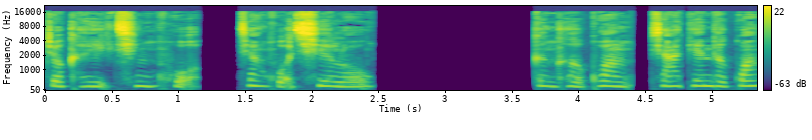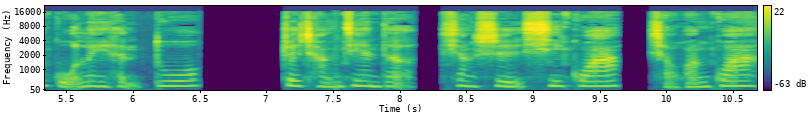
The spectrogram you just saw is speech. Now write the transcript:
就可以清火降火气喽。更何况夏天的瓜果类很多，最常见的像是西瓜、小黄瓜、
